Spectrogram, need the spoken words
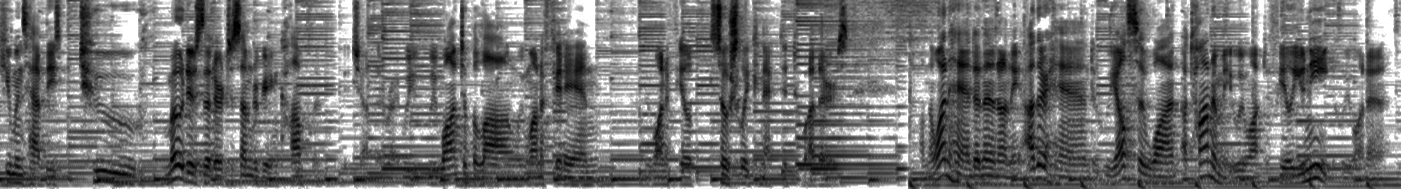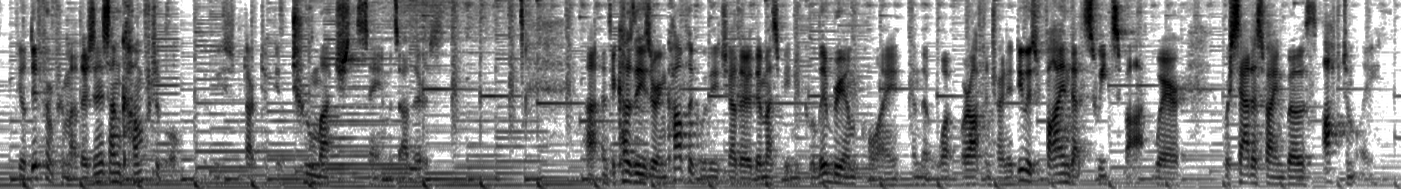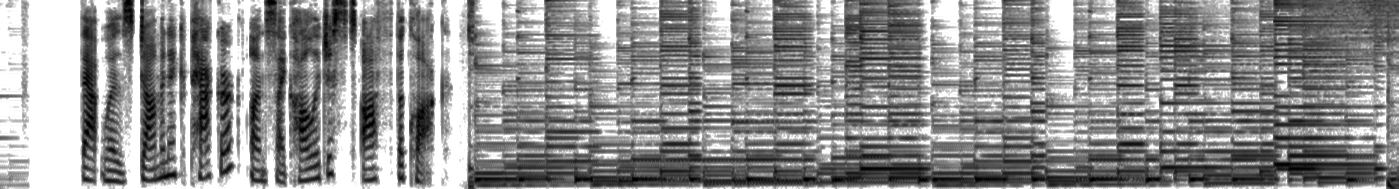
humans have these two motives that are to some degree in conflict with each other, right? We, we want to belong, we want to fit in, we want to feel socially connected to others on the one hand. And then on the other hand, we also want autonomy. We want to feel unique. We want to feel different from others. And it's uncomfortable if we start to feel too much the same as others. Uh, and because these are in conflict with each other, there must be an equilibrium point, and that what we're often trying to do is find that sweet spot where we're satisfying both optimally. That was Dominic Packer on Psychologists Off the Clock.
